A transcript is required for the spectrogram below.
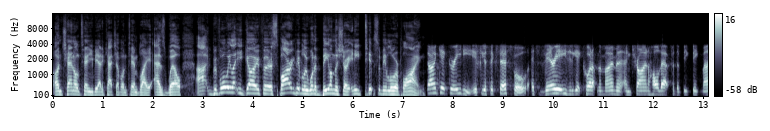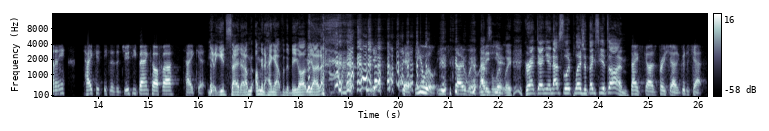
on Channel 10. You'll be able to catch up on 10 Play as well. Uh, before we let you go, for aspiring people who want to be on the show, any tips for people who are applying? Don't get greedy. If you're successful, it's very easy to get caught up in the moment and try and hold out for the big, big money. Take it. If there's a juicy bank offer, take it. Yeah, you'd say that. I'm, I'm going to hang out for the big, you know. yeah, yeah, you will. You so will. That. Absolutely. Grant Denyer, an absolute pleasure. Thanks for your time. Thanks, guys. Appreciate it. Good to chat.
